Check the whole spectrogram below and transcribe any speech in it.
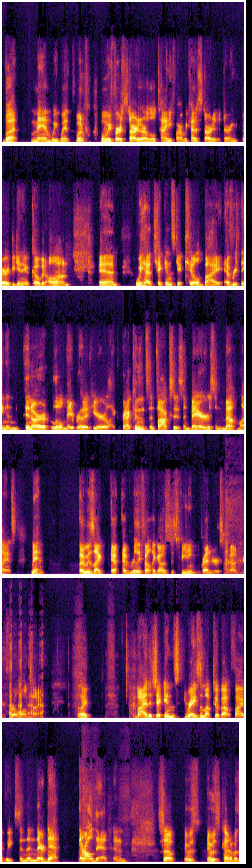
But man, we went when when we first started our little tiny farm. We kind of started it during the very beginning of COVID on, and we had chickens get killed by everything in in our little neighborhood here, like raccoons and foxes and bears and mountain lions. Man, I was like, I really felt like I was just feeding predators around here for a long time. like, buy the chickens, raise them up to about five weeks, and then they're dead. They're all dead, and so it was it was kind of a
